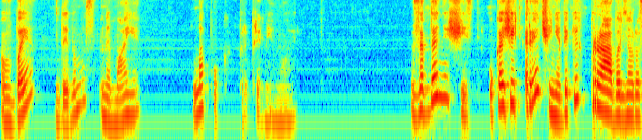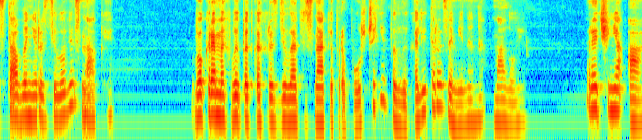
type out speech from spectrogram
В Б дивимось, немає лапок при прямій мові. Завдання 6. Укажіть речення, в яких правильно розставлені розділові знаки. В окремих випадках розділові знаки пропущені, велика літера замінена малою. Речення А.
